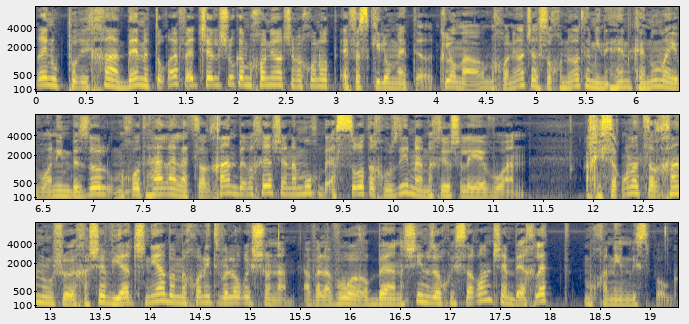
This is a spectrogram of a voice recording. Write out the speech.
ראינו פריחה די מטורפת של שוק המכוניות שמכונות 0 קילומטר. כלומר, מכוניות שהסוכנויות למיניהן קנו מהיבואנים בזול ומוכרות הלאה לצרכן במחיר שנמוך בעשרות אחוזים מהמחיר של היבואן. החיסרון לצרכן הוא שהוא יחשב יד שנייה במכונית ולא ראשונה, אבל עבור הרבה אנשים זהו חיסרון שהם בהחלט מוכנים לספוג.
